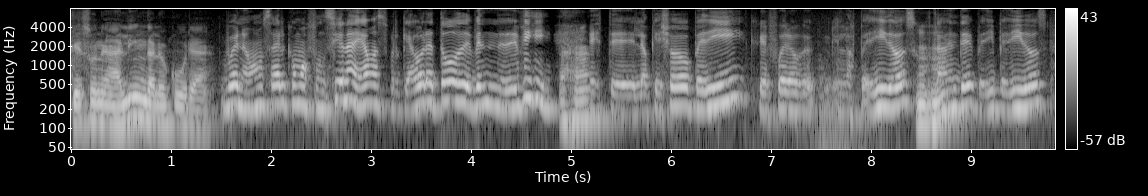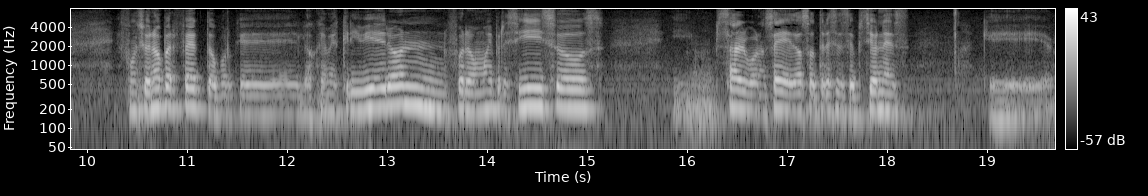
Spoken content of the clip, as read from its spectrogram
Que es una linda locura. Bueno, vamos a ver cómo funciona, digamos, porque ahora todo depende de mí. Este, lo que yo pedí, que fueron los pedidos, justamente, pedí pedidos, funcionó perfecto porque los que me escribieron fueron muy precisos y salvo, no sé, dos o tres excepciones que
